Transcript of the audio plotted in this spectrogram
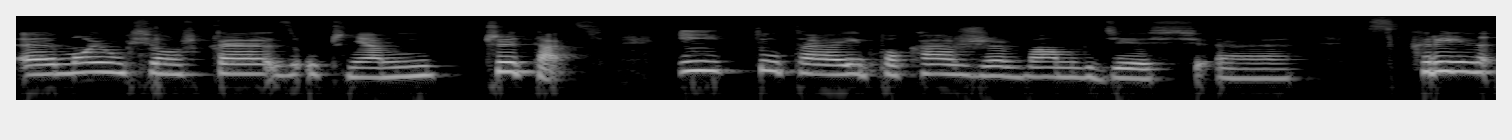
e, moją książkę z uczniami czytać. I tutaj pokażę Wam gdzieś e, screen e,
